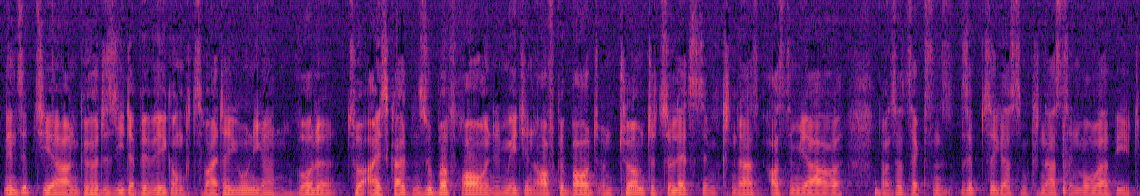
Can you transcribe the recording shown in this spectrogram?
In den 70er Jahren gehörte sie der Bewegung 2. Juni an, wurde zur eiskalten Superfrau in den Medien aufgebaut und türmte zuletzt im Knast aus dem Jahre 1976 aus dem Knast in Moabit.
